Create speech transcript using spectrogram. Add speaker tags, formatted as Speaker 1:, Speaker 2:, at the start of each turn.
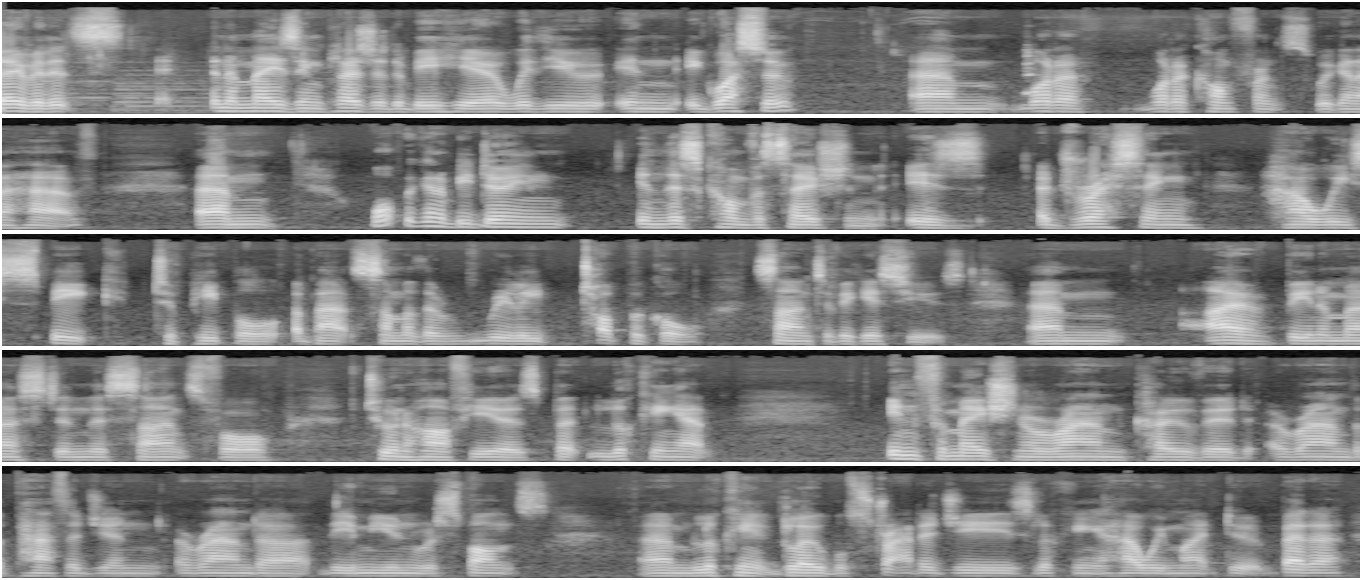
Speaker 1: David, it's an amazing pleasure to be here with you in Iguazu. Um, what a what a conference we're going to have. Um, what we're going to be doing in this conversation is addressing how we speak to people about some of the really topical scientific issues. Um, I have been immersed in this science for two and a half years, but looking at information around COVID, around the pathogen, around uh, the immune response, um, looking at global strategies, looking at how we might do it better.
